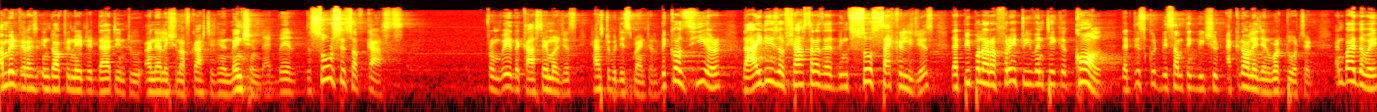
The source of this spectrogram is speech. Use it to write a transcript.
Ambedkar has indoctrinated that into annihilation of caste and mentioned that where the sources of castes, from where the caste emerges, has to be dismantled. Because here, the ideas of Shastras have been so sacrilegious that people are afraid to even take a call that this could be something we should acknowledge and work towards it. And by the way,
